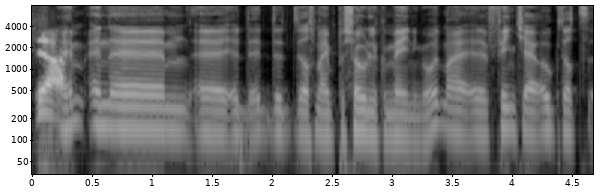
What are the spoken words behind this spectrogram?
ja. en en ehm, dat is mijn persoonlijke mening hoor. Maar vind jij ook dat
